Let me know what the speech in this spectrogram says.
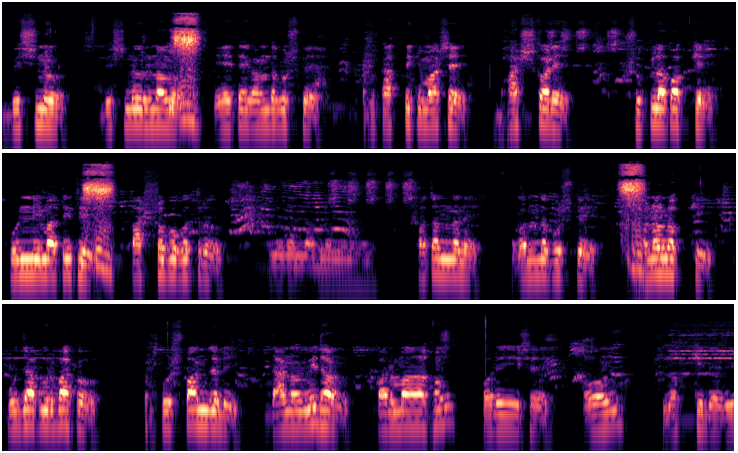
বিষ্ণু, বিষ্ণুর নম। এতে গন্ধপুষ্পে, কার্তিক মাসে ভাস করে শুক্লা পক্ষে পূর্ণিমা তিথি, কাশ্যপগোত্র মনে শতন্দনে গন্ধপুষ্পে, ধনলক্ষ্মী পূজা পূর্বাক পুষ্পাঞ্জলি দানমিধং কর্মাহং করিষে, ওং লক্ষ্মী দেবী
